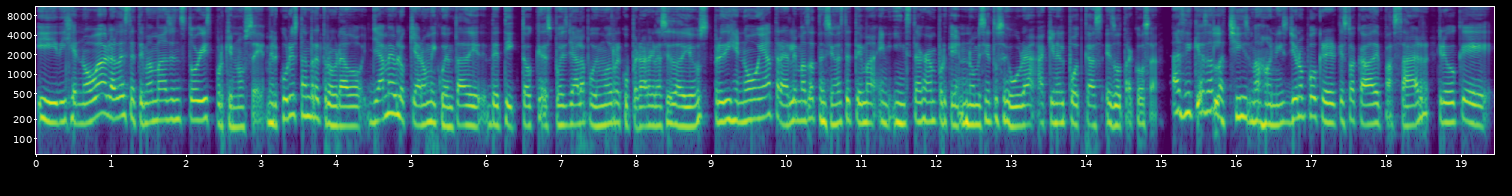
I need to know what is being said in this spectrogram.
y dije, no voy a hablar de este tema más en stories porque no sé, Mercurio está en retrogrado, ya me bloquearon mi cuenta de, de TikTok, que después ya la pudimos recuperar, gracias a Dios, pero dije, no voy a traerle más atención a este tema en Instagram porque no me siento segura, aquí en el podcast es otra cosa. Así que esa es la chisma, honeys. Yo no puedo creer que esto acaba de pasar. Creo que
